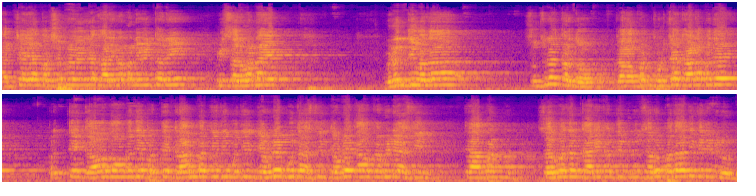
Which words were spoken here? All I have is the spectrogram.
आजच्या या पक्षप्रवेशाच्या कार्यक्रमानिमित्ताने मी सर्वांना एक विनंती वजा सूचना करतो का आपण पुढच्या काळामध्ये प्रत्येक गावागावामध्ये प्रत्येक ग्रामपंचायतीमधील जेवढे बूथ असतील जेवढे गाव कमिटी असतील ते आपण सर्वजण कार्यकर्ते मिळून सर्व पदाधिकारी मिळून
